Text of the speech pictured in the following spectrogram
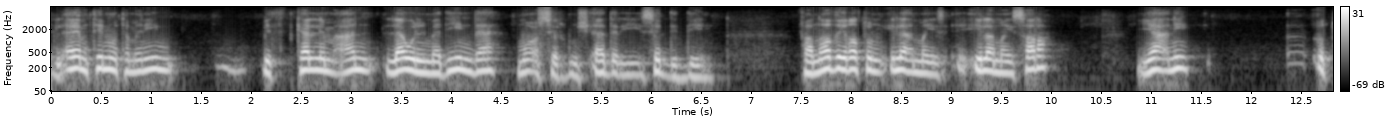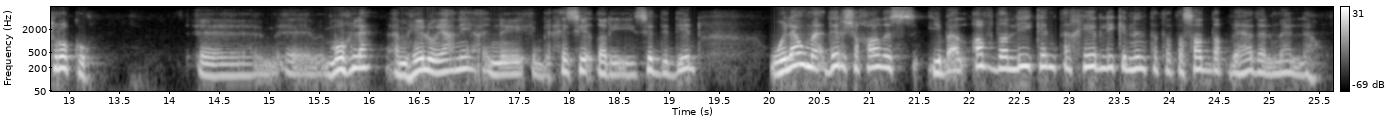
الآية 280 بتتكلم عن لو المدين ده معسر مش قادر يسد الدين. فنظرة إلى إلى ميسرة يعني اتركوا آه، آه، مهلة أمهله يعني إن بحيث يقدر يسد الدين. ولو ما قدرش خالص يبقى الأفضل ليك أنت خير ليك إن أنت تتصدق بهذا المال له.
